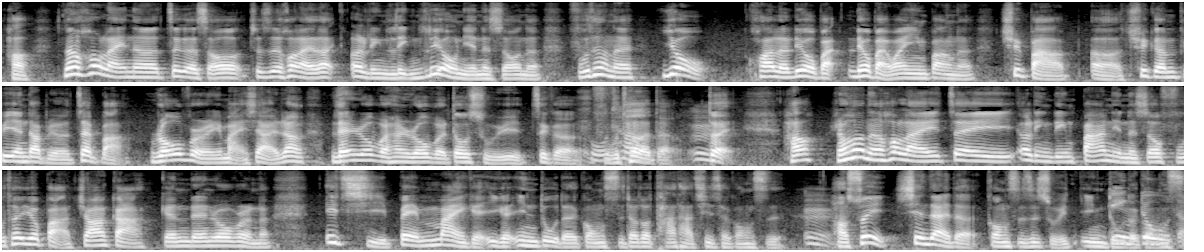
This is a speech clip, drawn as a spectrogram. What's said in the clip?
好，那后来呢，这个时候就是后来到二零零六年的时候呢，福特呢又花了六百六百万英镑呢，去把呃去跟 B N W 再把 Rover 也买下来，让 Land Rover 和 Rover 都属于这个福福特特的嗯。对，好，然后呢，后来在二零零八年的时候，福特又把 Jaga 跟 Land Rover 呢一起被卖给一个印度的公司，叫做塔塔汽车公司。嗯好，所以现在的公司是属于印度的公司，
